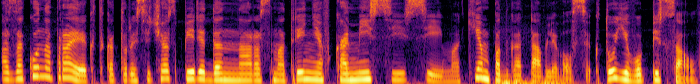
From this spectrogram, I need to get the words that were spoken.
А законопроект, который сейчас передан на рассмотрение в комиссии Сейма, кем подготавливался? Кто его писал?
